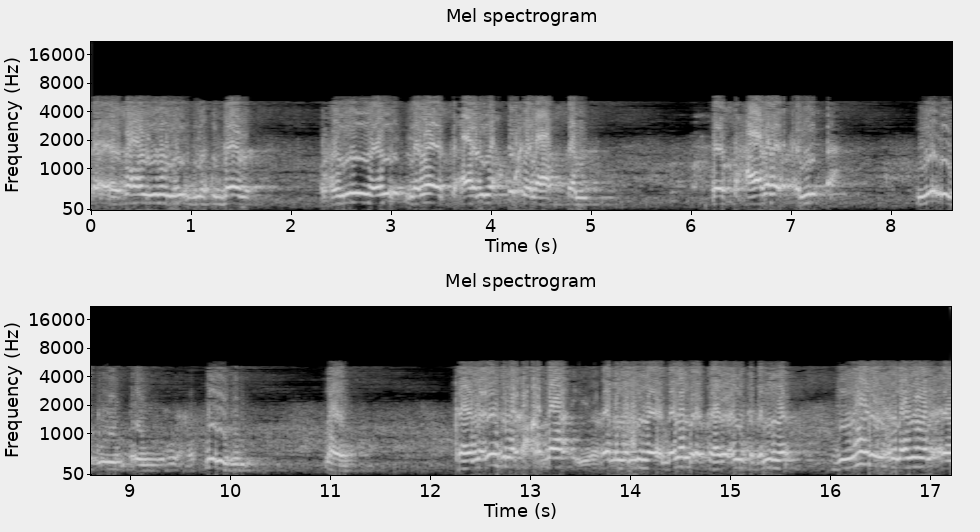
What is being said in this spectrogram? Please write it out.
saaxib mawli ibn qudaama wuxuu leeyahay labada saxaabi wax ku khilaafsan oo saxaabada ka mid ah. Ma ognin ma ogin taabiciinta marka cadaa iyo rag lamida badan oo taabiciinta kamida jumhuur culamada ay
